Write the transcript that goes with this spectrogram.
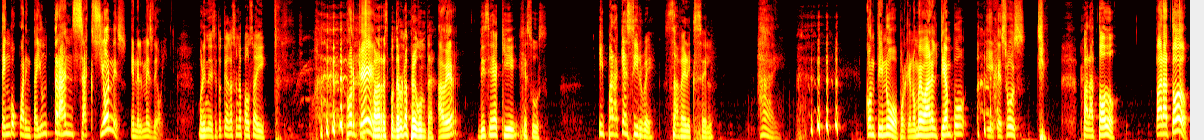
Tengo 41 transacciones en el mes de hoy. Morín, necesito que hagas una pausa ahí ¿Por qué? para responder una pregunta. A ver. Dice aquí Jesús. ¿Y para qué sirve saber Excel? Ay. Continúo porque no me va a dar el tiempo y Jesús, Para todo. para todo.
